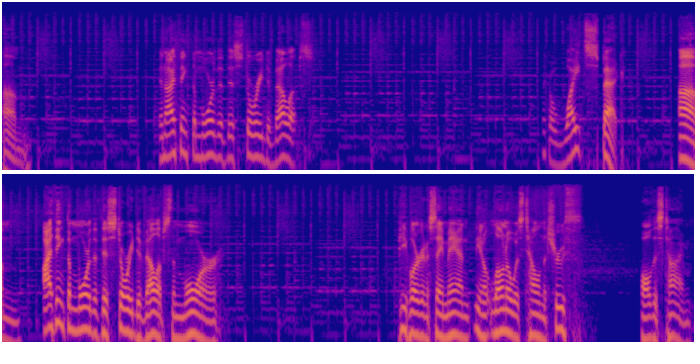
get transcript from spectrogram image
Um and I think the more that this story develops like a white speck. Um I think the more that this story develops, the more people are going to say, man, you know, Lono was telling the truth all this time.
